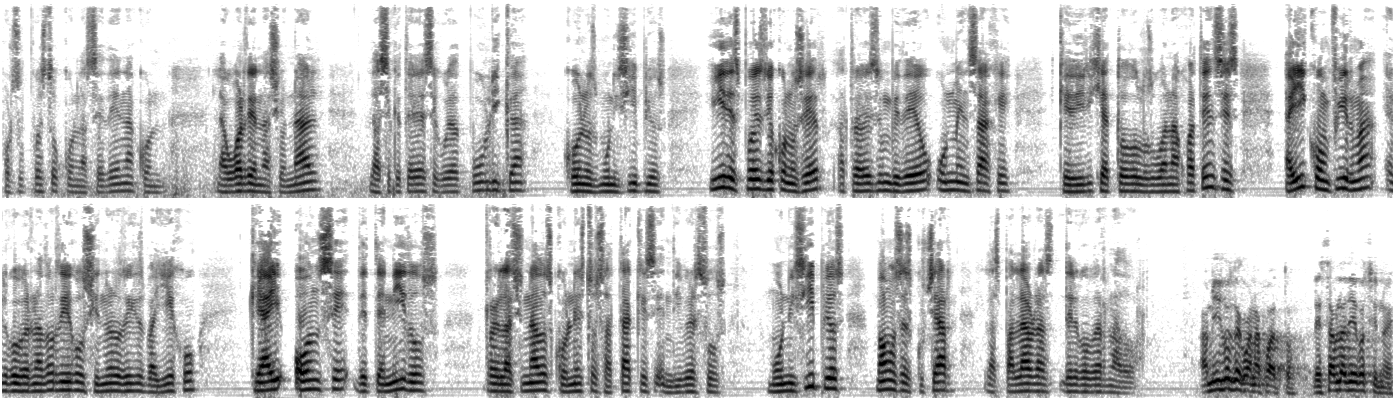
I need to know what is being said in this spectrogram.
por supuesto con la Sedena, con la Guardia Nacional, la Secretaría de Seguridad Pública, con los municipios. Y después dio a conocer a través de un video un mensaje que dirige a todos los guanajuatenses. Ahí confirma el gobernador Diego Sinero Rodríguez Vallejo que hay 11 detenidos relacionados con estos ataques en diversos municipios. Vamos a escuchar las palabras del gobernador. Amigos de Guanajuato, les habla Diego Sinue,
